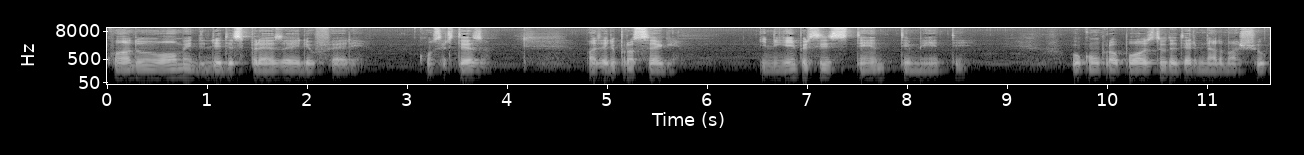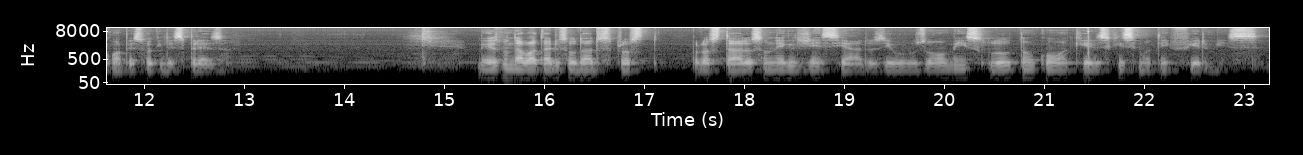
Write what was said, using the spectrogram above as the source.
Quando um homem lhe despreza, ele o fere, com certeza, mas ele prossegue, e ninguém persistentemente ou com um propósito determinado machuca uma pessoa que despreza. Mesmo na batalha, os soldados prostrados são negligenciados e os homens lutam com aqueles que se mantêm firmes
